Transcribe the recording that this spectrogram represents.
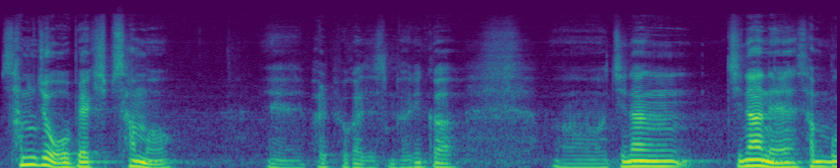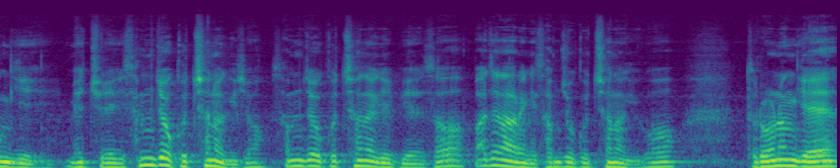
3조 513억 예, 발표가 됐습니다. 그러니까 어, 지난 지난해 3분기 매출액이 3조 9천억이죠. 3조 9천억에 비해서 빠져나가는 게 3조 9천억이고 들어오는 게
